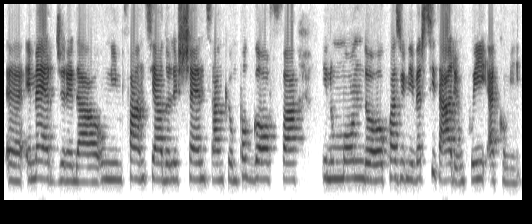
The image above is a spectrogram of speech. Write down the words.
eh, emergere da un'infanzia, adolescenza anche un po' goffa in un mondo quasi universitario in cui eccomi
